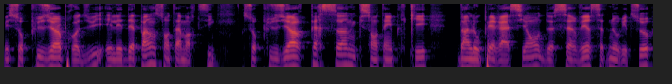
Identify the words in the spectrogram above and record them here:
mais sur plusieurs produits et les dépenses sont amorties sur plusieurs personnes qui sont impliquées dans l'opération de servir cette nourriture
